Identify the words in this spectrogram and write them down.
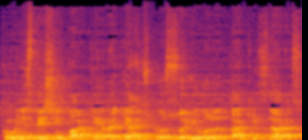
Комуністичній партії Радянського Союзу, так і зараз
